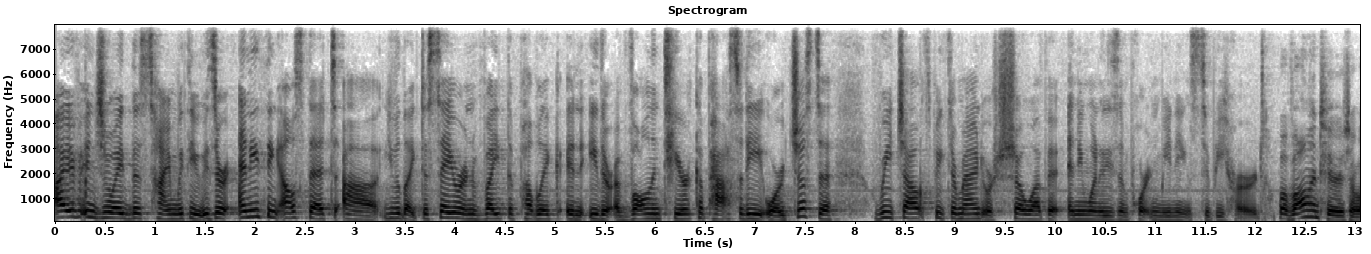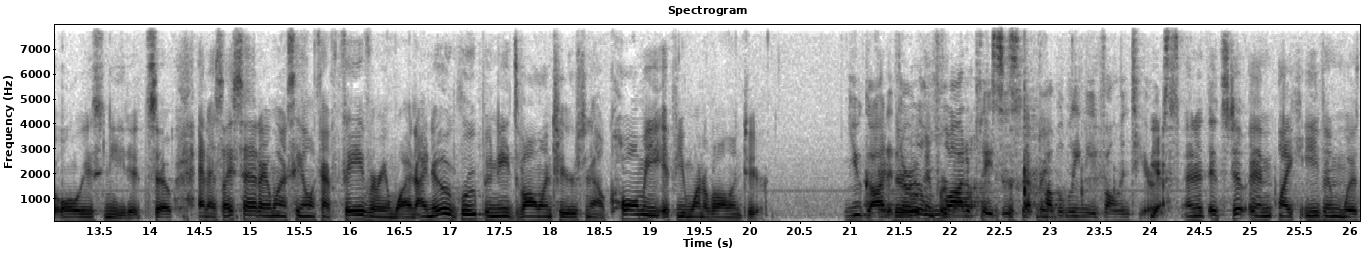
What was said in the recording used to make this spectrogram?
I've enjoyed this time with you. Is there anything else that uh, you would like to say or invite the public in either a volunteer capacity or just to reach out, speak their mind, or show up at any one of these important meetings to be heard? Well, volunteers are always needed. So, and as I said, I want to see like kind of favoring one. I know a group who needs volunteers now. Call me if you want to volunteer. You got Okay, it. There are a lot of places that probably need volunteers. Yes, and it, it's still and like even with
